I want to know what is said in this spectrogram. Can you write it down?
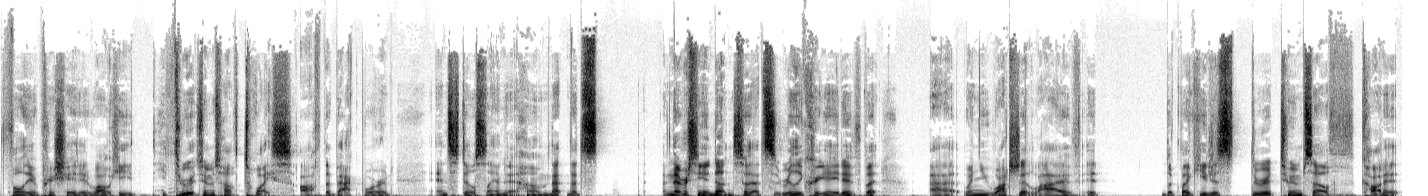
fully appreciated. Wow, he he threw it to himself twice off the backboard and still slammed it home. That that's I've never seen it done. So that's really creative. But uh, when you watched it live, it looked like he just threw it to himself, caught it,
